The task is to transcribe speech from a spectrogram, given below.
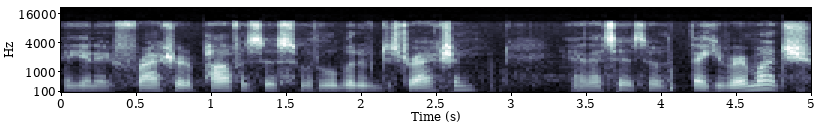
Again, a fractured apophysis with a little bit of distraction. And that's it. So thank you very much.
